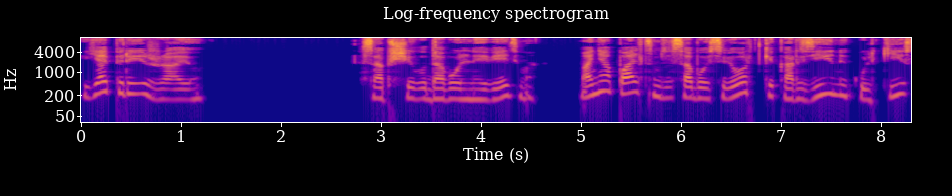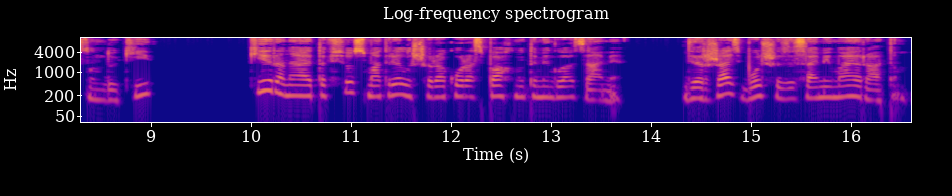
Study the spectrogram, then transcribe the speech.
«Я переезжаю», — сообщила довольная ведьма, маня пальцем за собой свертки, корзины, кульки, сундуки. Кира на это все смотрела широко распахнутыми глазами, держась больше за самим Айратом,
